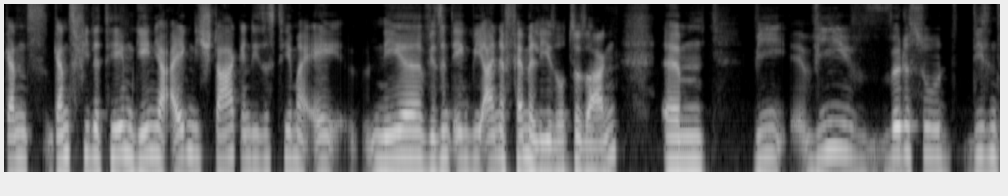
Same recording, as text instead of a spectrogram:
ganz, ganz viele Themen gehen ja eigentlich stark in dieses Thema, ey, Nähe, wir sind irgendwie eine Family sozusagen. Ähm, Wie, wie würdest du diesen,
